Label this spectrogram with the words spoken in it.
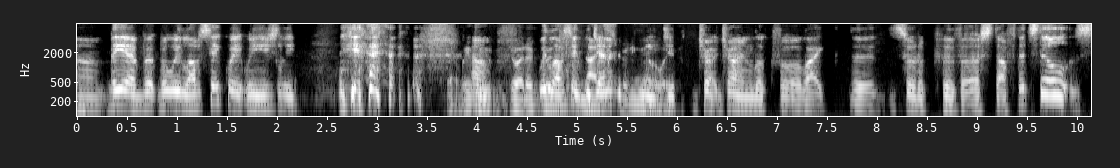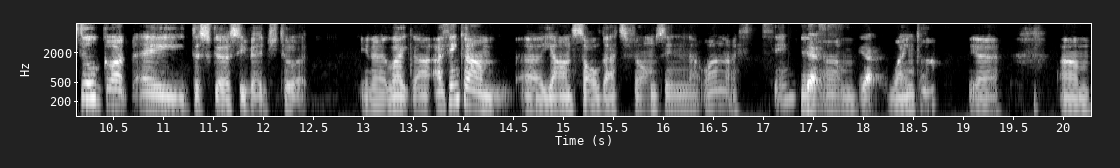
um, but yeah, but but we love sick. We we usually yeah. Yeah, we, Um, we a we love sick. We night screening the other generally try, try and look for like the sort of perverse stuff that still still got a discursive edge to it. You know, like uh, I think um uh, Jan Soldat's films in that one. I think Yes, um, yeah. Wanker, yeah. Um,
